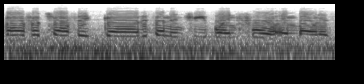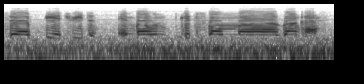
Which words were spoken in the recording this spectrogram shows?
For traffic, uh, descending 3.4 inbound is uh, PH Inbound Kitts from uh.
